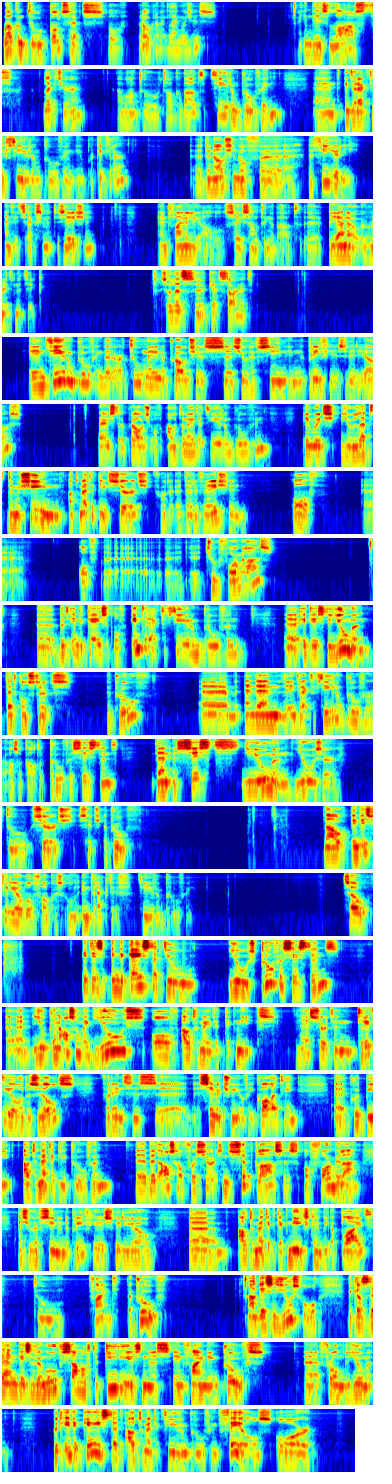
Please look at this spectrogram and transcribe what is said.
Welcome to Concepts of Programming Languages. In this last lecture, I want to talk about theorem proving and interactive theorem proving in particular, uh, the notion of uh, a theory and its axiomatization, and finally I'll say something about uh, Peano arithmetic. So let's uh, get started. In theorem proving there are two main approaches as you have seen in the previous videos. There is the approach of automated theorem proving in which you let the machine automatically search for a derivation of, uh, of uh, uh, true formulas. Uh, but in the case of interactive theorem proving, uh, it is the human that constructs a proof and then the interactive theorem prover, also called a proof assistant, then assists the human user to search such a proof. Now, in this video, we'll focus on interactive theorem proving. So, it is in the case that you use proof assistants, uh, you can also make use of automated techniques. Certain trivial results for instance, uh, the symmetry of equality uh, could be automatically proven, uh, but also for certain subclasses of formula, as you have seen in the previous video, um, automatic techniques can be applied to find a proof. Now this is useful because then this removes some of the tediousness in finding proofs from the human. But in the case that automatic theorem proving fails or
